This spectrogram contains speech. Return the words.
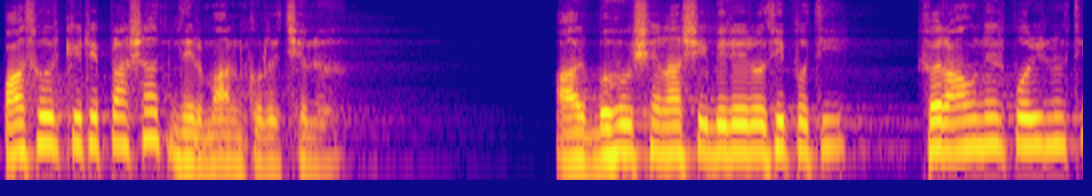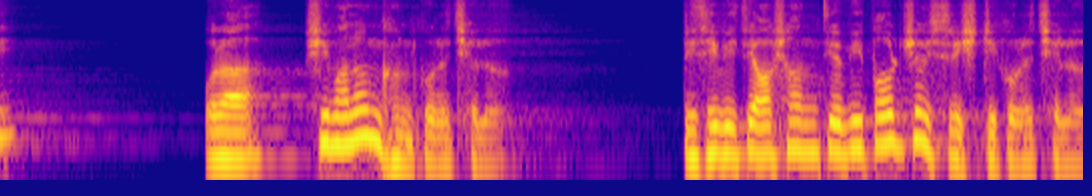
পাথর কেটে প্রাসাদ নির্মাণ করেছিল? আর বহু সেনা শিবিরের অধিপতি, ফেরাউনের পরিণতি। ওরা সীমালঙ্ঘন করেছিল। পৃথিবীতে অশান্তি ও বিপর্যয় সৃষ্টি করেছিল।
